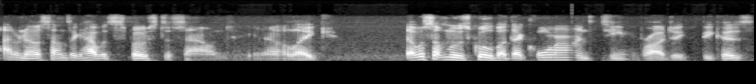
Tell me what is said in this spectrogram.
I don't know, sounds like how it's supposed to sound, you know, like that was something that was cool about that quarantine project because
